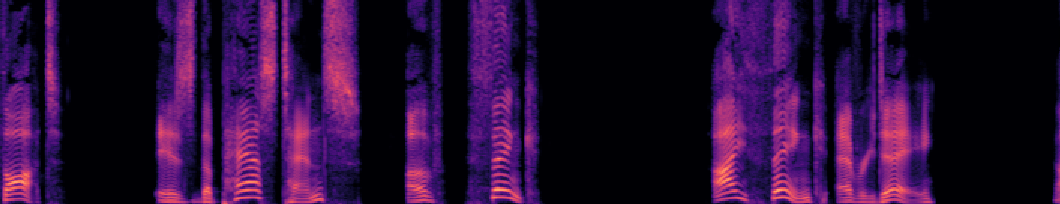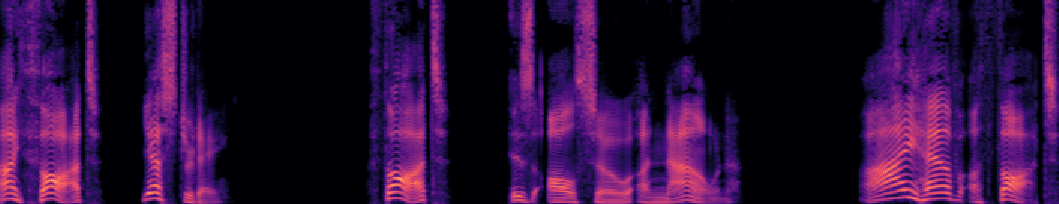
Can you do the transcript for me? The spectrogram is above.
Thought is the past tense of think. I think every day. I thought yesterday. Thought is also a noun. I have a thought.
